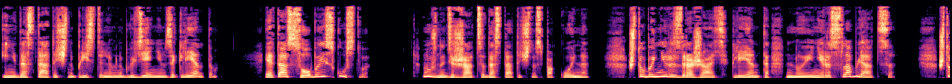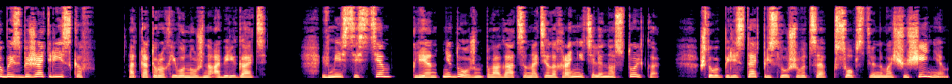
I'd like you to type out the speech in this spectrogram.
и недостаточно пристальным наблюдением за клиентом – это особое искусство. Нужно держаться достаточно спокойно, чтобы не раздражать клиента, но и не расслабляться, чтобы избежать рисков, от которых его нужно оберегать. Вместе с тем клиент не должен полагаться на телохранителя настолько, чтобы перестать прислушиваться к собственным ощущениям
